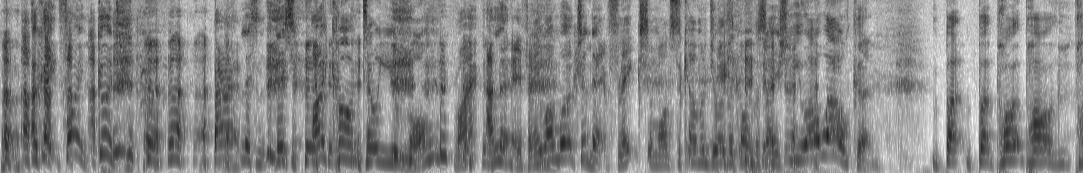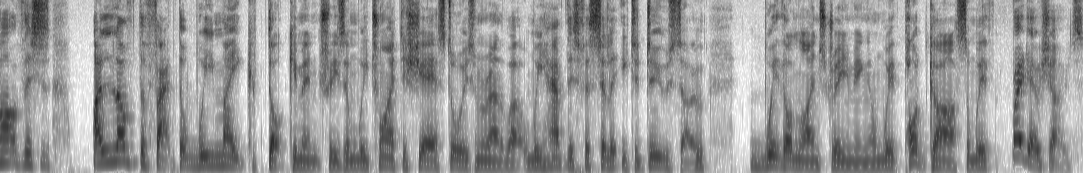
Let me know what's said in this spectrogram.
Okay, fine, good. Bharat, listen, this, I can't tell you you're wrong, right? And look, if anyone works at Netflix and wants to come and join the conversation, you are welcome. But but part part of part of this is. I love the fact that we make documentaries and we try to share stories from around the world, and we have this facility to do so with online streaming and with podcasts and with radio shows.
